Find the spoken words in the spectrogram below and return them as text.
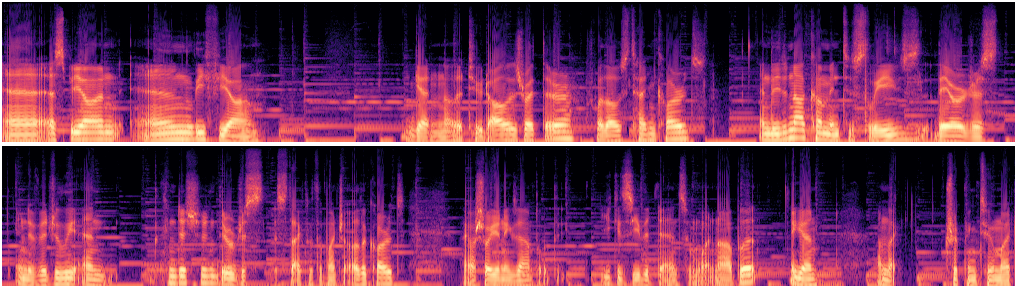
And Espeon and Leafeon. Get another $2 right there for those 10 cards. And they did not come into sleeves, they are just individually and condition, they were just stacked with a bunch of other cards. I'll show you an example. You can see the dents and whatnot, but again, I'm not tripping too much.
